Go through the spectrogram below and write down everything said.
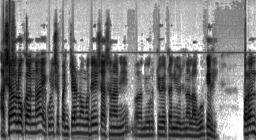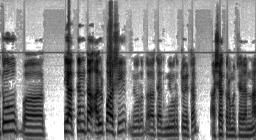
अशा लोकांना एकोणीसशे पंच्याण्णवमध्ये शासनाने निवृत्तीवेतन निवृत्ती वेतन योजना लागू केली. परंतु ती अत्यंत अल्प अशी निवृत्त त्या निवृत्ती वेतन अशा कर्मचाऱ्यांना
